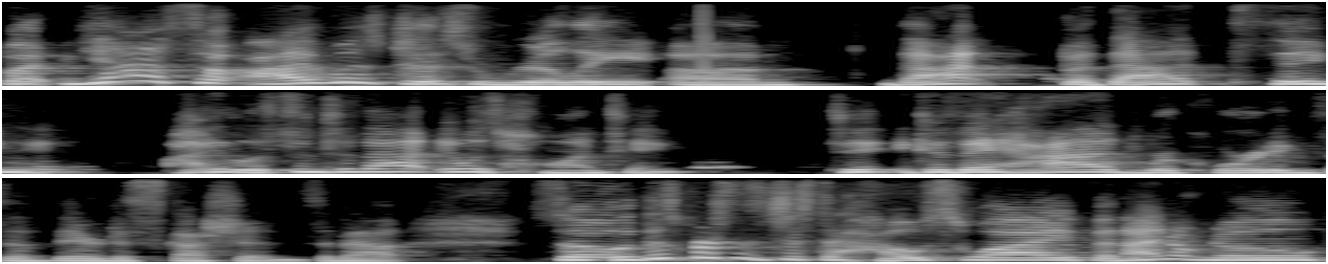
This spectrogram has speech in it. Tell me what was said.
but yeah, so I was just really um that, but that thing I listened to that. It was haunting, because they had recordings of their discussions about. So this person's just a housewife, and I don't know.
